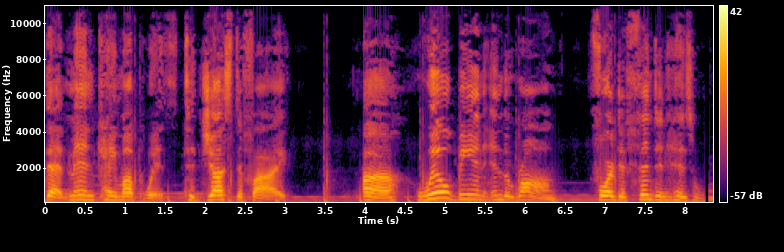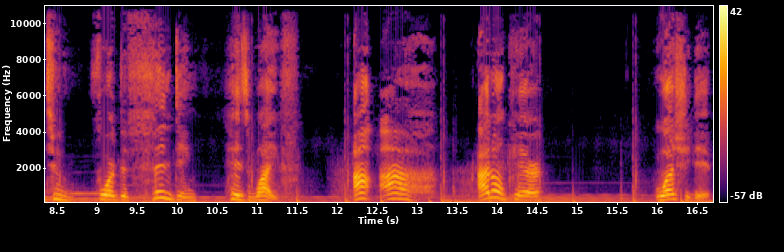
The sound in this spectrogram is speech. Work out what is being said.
that men came up with to justify uh Will being in the wrong for defending his to for defending his wife. I I I don't care what she did.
